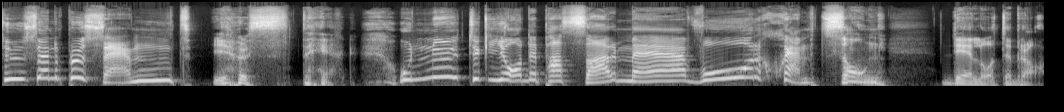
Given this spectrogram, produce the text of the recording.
hundratusen procent! Just det. Och nu tycker jag det passar med vår skämtsång. Det låter bra.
